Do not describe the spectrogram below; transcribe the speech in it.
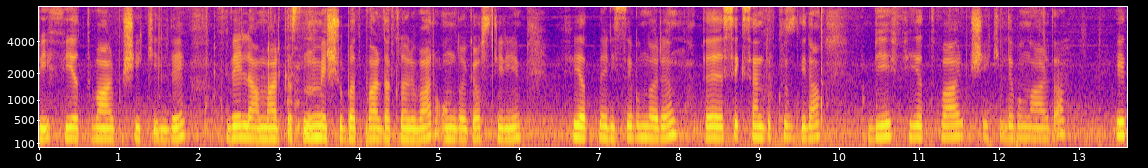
bir fiyat var bu şekilde ve La markasının meşrubat bardakları var onu da göstereyim fiyatları ise bunların 89 e, lira bir fiyat var bu şekilde bunlarda Evet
